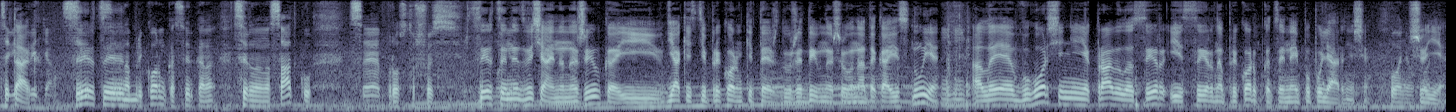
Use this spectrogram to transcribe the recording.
це Так, сир Сир, це- сирна прикормка, сирка сир на насадку. Це просто щось. Сир це незвичайна наживка, і в якісті прикормки теж дуже дивно, що вона така існує. Але в Угорщині, як правило, сир і сирна прикормка це найпопулярніше, Поняв, що є.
